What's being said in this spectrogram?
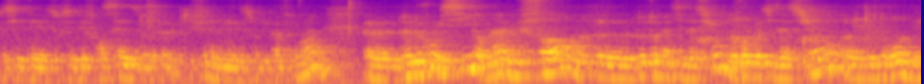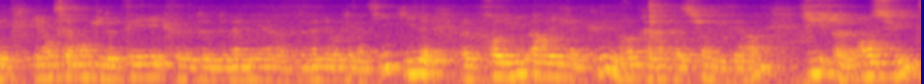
société, française euh, qui fait la numérisation du patrimoine. Euh, de nouveau, ici, on a une forme d'automatisation, de robotisation. le drone est, entièrement piloté de, manière, automatique. Il produit par les calculs une représentation du terrain qui euh, ensuite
